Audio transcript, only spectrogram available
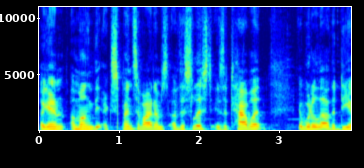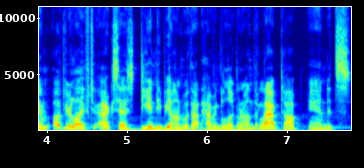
Again, among the expensive items of this list is a tablet. It would allow the DM of your life to access D&D Beyond without having to lug around their laptop, and it's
